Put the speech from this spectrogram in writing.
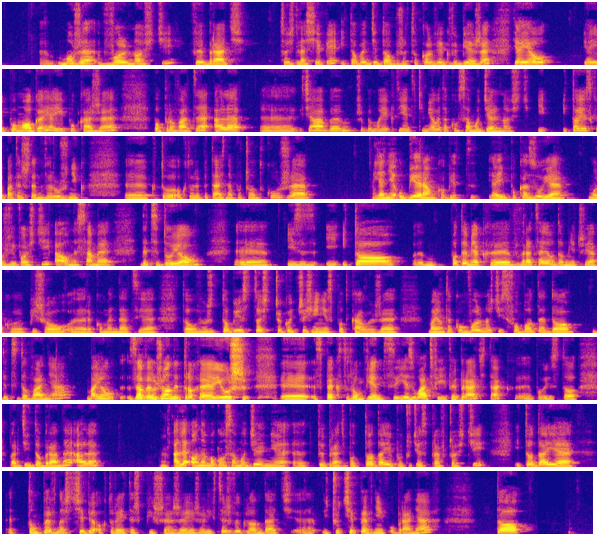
y, może w wolności wybrać coś dla siebie i to będzie dobrze, cokolwiek wybierze. Ja, ją, ja jej pomogę, ja jej pokażę, poprowadzę, ale E, chciałabym, żeby moje klientki miały taką samodzielność. I, i to jest chyba też ten wyróżnik, e, o który pytałaś na początku, że ja nie ubieram kobiet, ja im pokazuję możliwości, a one same decydują. E, I, i, i to potem, jak wracają do mnie, czy jak piszą rekomendacje, to że to jest coś, czego wcześniej nie spotkały, że mają taką wolność i swobodę do decydowania mają zawężony trochę już e, spektrum, więc jest łatwiej wybrać, tak? E, bo jest to bardziej dobrane, ale, ale one mogą samodzielnie e, wybrać, bo to daje poczucie sprawczości i to daje tą pewność siebie, o której też piszę, że jeżeli chcesz wyglądać i czuć się pewniej w ubraniach, to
